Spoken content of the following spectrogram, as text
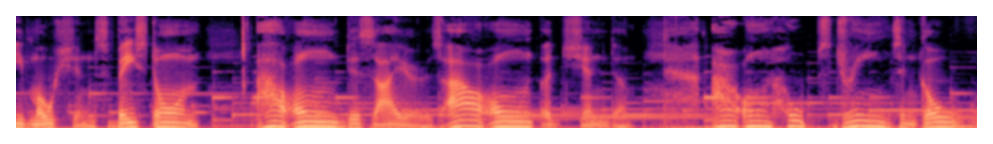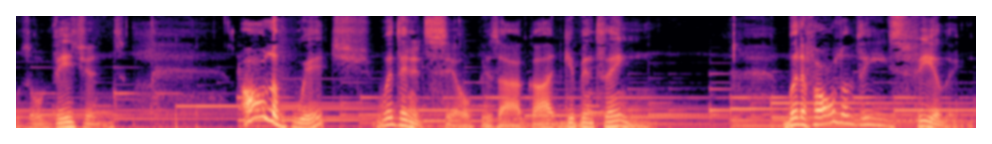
emotions, based on our own desires, our own agenda, our own hopes, dreams, and goals or visions all of which within itself is our God given thing. But if all of these feelings,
